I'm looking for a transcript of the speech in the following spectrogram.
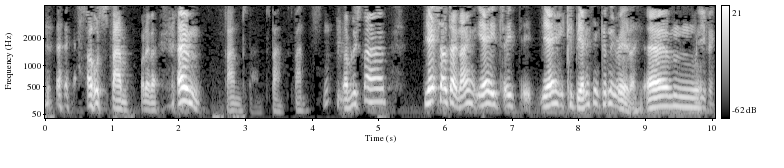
oh, spam, whatever. Um, Spam, spam, spam, spam. Lovely spam. Yes, I don't know. Yeah, it's it, it, yeah, it could be anything, couldn't it? Really. Um, What do you think?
